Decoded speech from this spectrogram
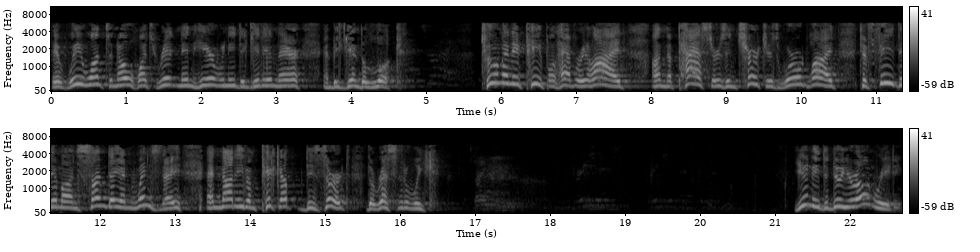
If we want to know what's written in here, we need to get in there and begin to look. Too many people have relied on the pastors in churches worldwide to feed them on Sunday and Wednesday and not even pick up dessert the rest of the week. You need to do your own reading.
